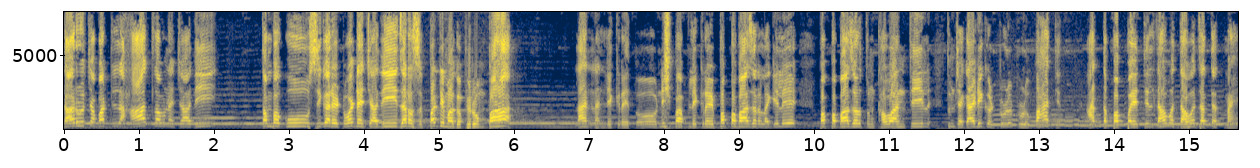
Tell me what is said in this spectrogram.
दारूच्या बाटलीला हात लावण्याच्या आधी तंबाखू सिगारेट वाटण्याच्या आधी जरास पाठीमाग फिरून पहा. लहान लहान लेकर येतो हो, निष्पाप लेकर आहे पप्पा बाजाराला गेले पप्पा बाजारातून खावा आणतील तुमच्या गाडीकडे टुळू टुळू पाहतील. आता पप्पा येतील धावत धावत जातात माय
